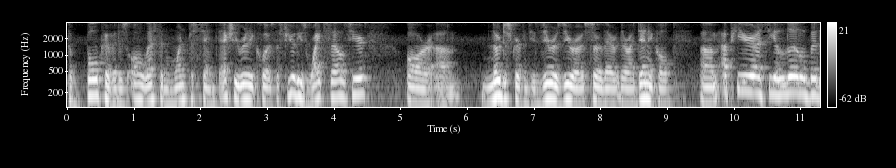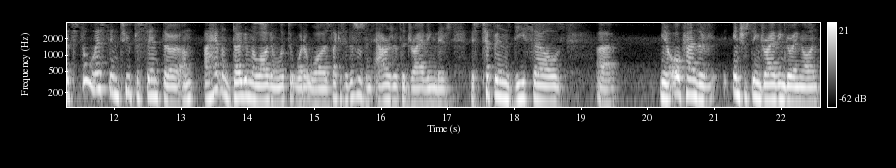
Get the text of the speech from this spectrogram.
the bulk of it is all less than 1%. They're actually really close. A few of these white cells here are um, no discrepancy, zero, zero, so they're, they're identical. Um, up here, I see a little bit. It's still less than 2% though. Um, I haven't dug in the log and looked at what it was. Like I said, this was an hour's worth of driving. There's there's tip-ins, decels, uh, you know, all kinds of interesting driving going on.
